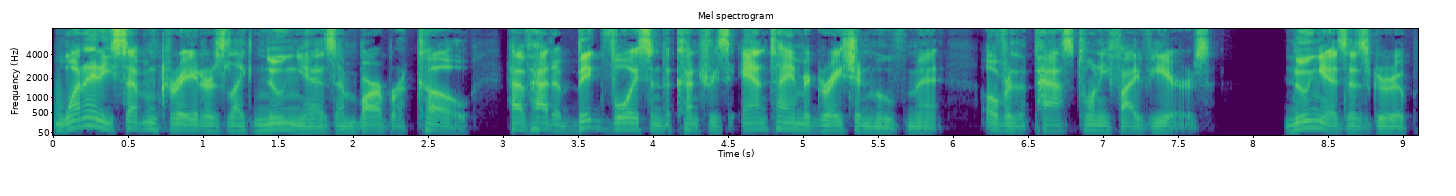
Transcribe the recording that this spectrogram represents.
187 creators like Nunez and Barbara Coe have had a big voice in the country's anti immigration movement over the past 25 years. Nunez's group,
